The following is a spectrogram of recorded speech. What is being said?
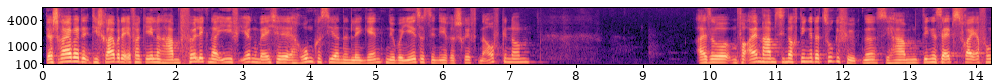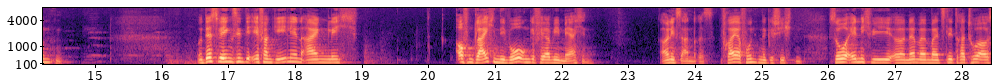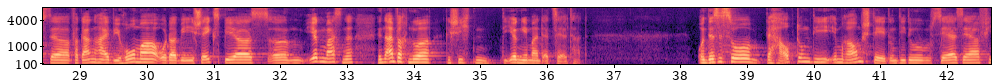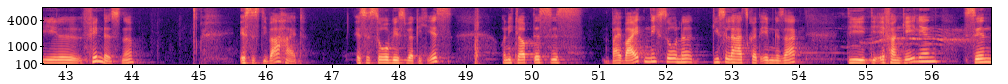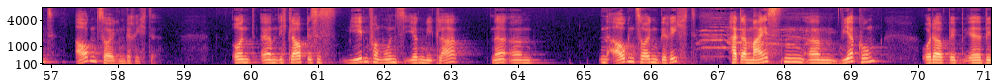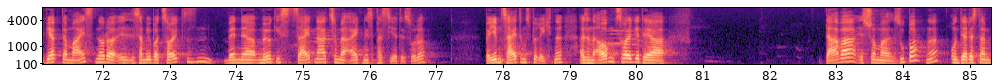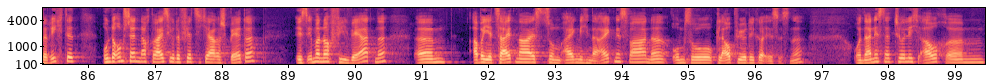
Der Schreiber, die Schreiber der Evangelien haben völlig naiv irgendwelche herumkursierenden Legenden über Jesus in ihre Schriften aufgenommen. Also vor allem haben sie noch Dinge dazugefügt. Ne? Sie haben Dinge selbst frei erfunden. Und deswegen sind die Evangelien eigentlich auf dem gleichen Niveau ungefähr wie Märchen. Auch nichts anderes. Frei erfundene Geschichten. So ähnlich wie, äh, ne, wenn man jetzt Literatur aus der Vergangenheit, wie Homer oder wie Shakespeares, ähm, irgendwas, ne, sind einfach nur Geschichten, die irgendjemand erzählt hat. Und das ist so Behauptung, die im Raum steht und die du sehr, sehr viel findest. Ne? Ist es die Wahrheit? Ist es so, wie es wirklich ist? Und ich glaube, das ist bei Weitem nicht so. Ne? Gisela hat es gerade eben gesagt. Die, die Evangelien sind Augenzeugenberichte. Und ähm, ich glaube, es ist jedem von uns irgendwie klar, ne, ähm, ein Augenzeugenbericht hat am meisten ähm, Wirkung oder be äh, bewirkt am meisten oder ist am überzeugendsten, wenn er möglichst zeitnah zum Ereignis passiert ist, oder? Bei jedem Zeitungsbericht. Ne? Also ein Augenzeuge, der da war, ist schon mal super. Ne? Und der das dann berichtet, unter Umständen auch 30 oder 40 Jahre später, ist immer noch viel wert. Ne? Ähm, aber je zeitnah es zum eigentlichen Ereignis war, ne, umso glaubwürdiger ist es. Ne? Und dann ist natürlich auch ähm,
